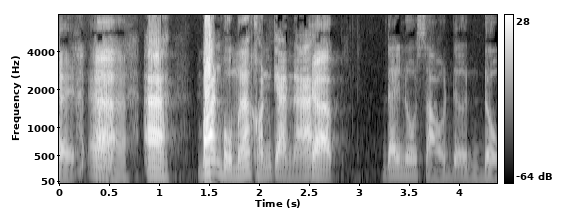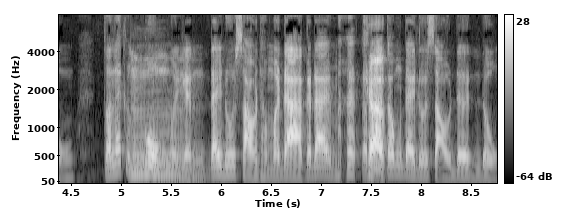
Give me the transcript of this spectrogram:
ฉยๆอ่าอ่าอะบ้านผมนะขอนแก่นนะครับ ไดโนเสาร์เดินดง ตอนแรกก็อืมงงเหมือนกันไดโนเสาร์ธรรมดาก็ได้มากทำครัไมบต้องไดโนเสาร์เดินดง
